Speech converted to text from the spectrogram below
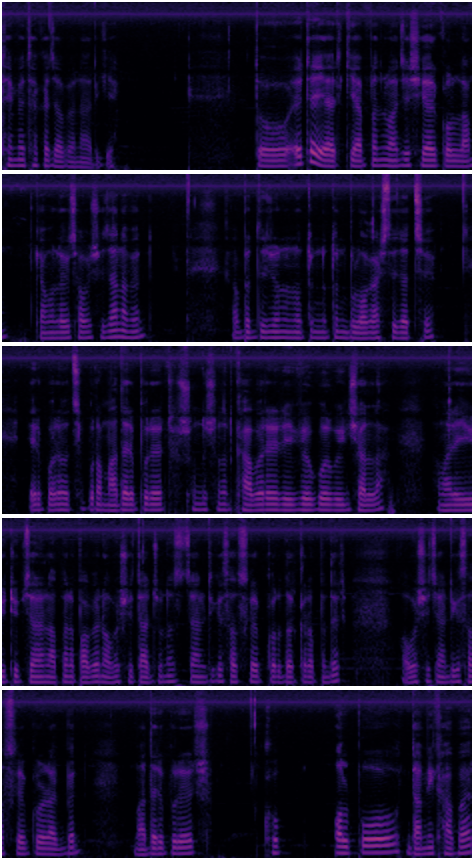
থেমে থাকা যাবে না আর কি তো এটাই আর কি আপনাদের মাঝে শেয়ার করলাম। কেমন লাগছে অবশ্যই জানাবেন। আপনাদের জন্য নতুন নতুন ব্লগ আসতে যাচ্ছে। এরপরে হচ্ছে পুরো মাদারপুরের সুন্দর সুন্দর খাবারের রিভিউ করব ইনশাল্লাহ আমার এই ইউটিউব চ্যানেল আপনারা পাবেন। অবশ্যই তার জন্য চ্যানেলটিকে সাবস্ক্রাইব করা দরকার আপনাদের। অবশ্যই চ্যানেলটিকে সাবস্ক্রাইব করে রাখবেন। মাদারীপুরের খুব অল্প দামি খাবার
